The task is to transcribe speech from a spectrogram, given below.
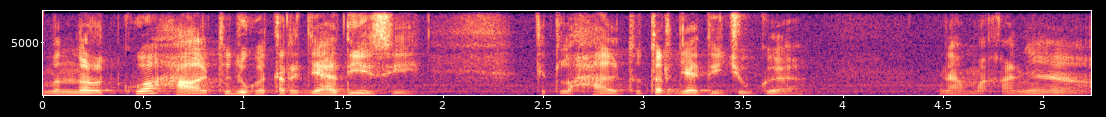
menurut gue hal itu juga terjadi sih. Gitu loh hal itu terjadi juga nah makanya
